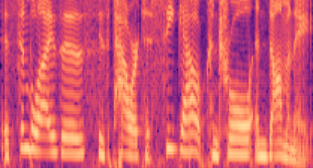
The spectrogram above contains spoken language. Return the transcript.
It symbolizes his power to seek out, control, and dominate.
